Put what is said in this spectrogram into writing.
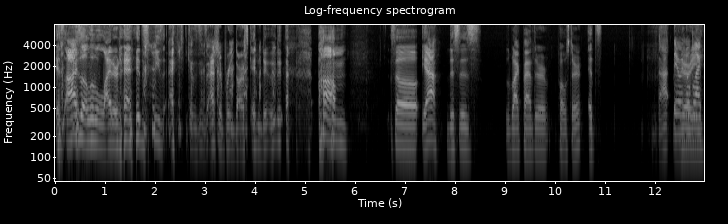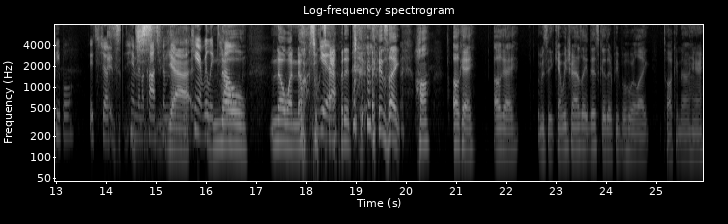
his eyes are a little lighter than it's he's actually because he's actually a pretty dark skinned dude. um. So yeah, this is the Black Panther poster. It's not. There are no black people. It's just it's him in a costume. Yeah, that you can't really no, tell. No one knows what's Yeah. happening. it's like, huh? Okay, okay. Let me see. Can we translate this? Because there are people who are like talking down here.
